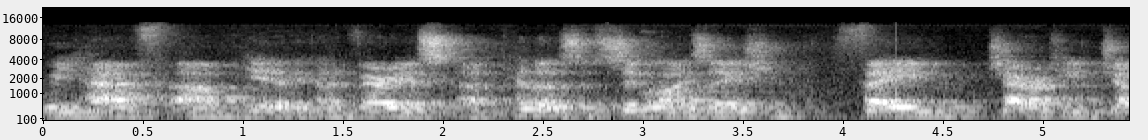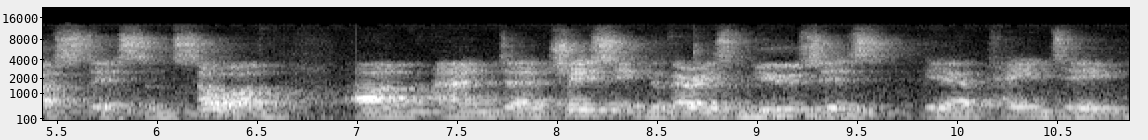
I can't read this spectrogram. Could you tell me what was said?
we have um, here the kind of various uh, pillars of civilization fame, charity, justice, and so on, um, and uh, chasing the various muses here, painting,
